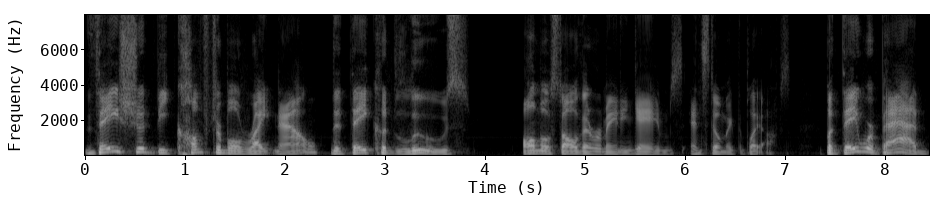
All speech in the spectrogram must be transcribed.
they should be comfortable right now that they could lose almost all their remaining games and still make the playoffs. But they were bad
